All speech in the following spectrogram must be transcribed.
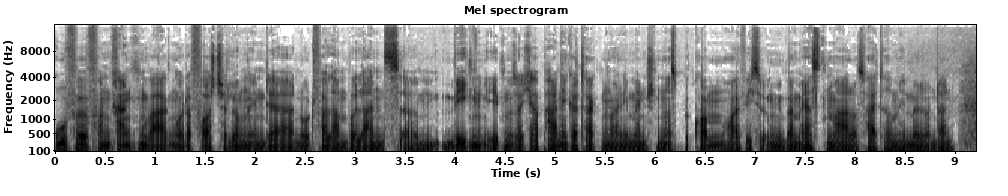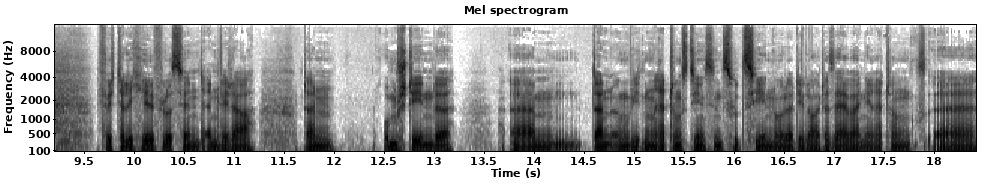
Rufe von Krankenwagen oder Vorstellungen in der Notfallambulanz ähm, wegen eben solcher Panikattacken, weil die Menschen das bekommen, häufig so irgendwie beim ersten Mal aus heiterem Himmel und dann fürchterlich hilflos sind. Entweder dann Umstehende ähm, dann irgendwie den Rettungsdienst hinzuziehen oder die Leute selber in die Rettungs, äh,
